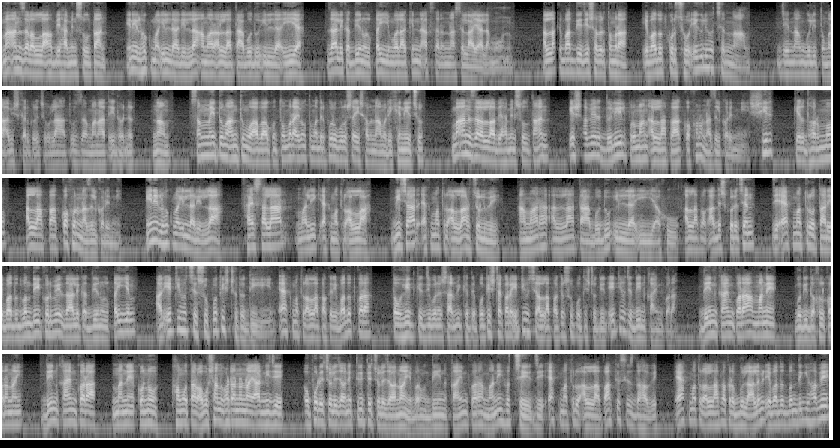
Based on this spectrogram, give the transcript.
মা আনজাল আল্লাহ বিহা মিন সুলতান। ইনিল হুকমা ইল্লা লিল্লাহ, আমার আল্লাহ তাবুদু ইল্লা ইয়া। জালিকা দিনুল কাইম ওয়ালাকিন আকসার নাস লা ইয়ালামুন। আল্লাহকে বাদ দিয়ে যেসবের তোমরা এবাদত করছ, এগুলি হচ্ছে নাম। যে নামগুলি তোমরা আবিষ্কার করেছ, লাত, উজ্জা, মানাত, এই ধরনের নাম। সাম্মাই তুম আন্তুম ও আবাকুন তোমরা এবং তোমাদের পূর্বপুরুষরা এইসব নাম রেখে নিয়েছো। মা আল্লাহ বেহামিন সুলতান, এসবের দলিল প্রমাণ আল্লাহ পাক কখনো নাজিল করেননি। শিরকের ধর্ম আল্লাহ পাক কখনো নাজিল করেননি। ইনিল হুকমা ইল্লাহ ফয়সালার মালিক একমাত্র আল্লাহ, বিচার একমাত্র আল্লাহর চলবে। আমারা আল্লাহ তাবুদু ইল্লা ইয়াহু। আল্লাহ পাক আদেশ করেছেন যে একমাত্র তার ইবাদতবন্দি করবে জালিকা দিনুল কাইম আর এটি হচ্ছে সুপ্রতিষ্ঠিত দিন। একমাত্র আল্লাহ পাকের ইবাদত করা তৌহিদকে জীবনের সার্বিক ক্ষেত্রে প্রতিষ্ঠা করা, এটি হচ্ছে আল্লাহ পাকের সুপ্রতিষ্ঠিত দিন। এটি হচ্ছে দিন কায়েম করা। দিন কায়েম করা মানে গদি দখল করা নয়। দিন কায়েম করা মানে কোনো ক্ষমতার অবসান ঘটানো নয় আর নিজে ওপরে চলে যাওয়া, নেতৃত্বে চলে যাওয়া নয়। বরং দিন কায়েম করা মানেই হচ্ছে যে একমাত্র আল্লাহ পাককে সেজদা হবে। একমাত্র আল্লাহ পাক রব্বুল আলমীর এবাদত বন্দিগি হবে।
